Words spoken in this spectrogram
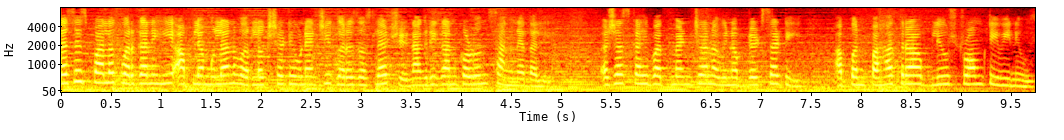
तसेच पालक वर्गानेही आपल्या मुलांवर लक्ष ठेवण्याची गरज असल्याचे नागरिकांकडून सांगण्यात आले. अशाच काही बातम्यांच्या नवीन अपडेटसाठी आपण पाहत राहा ब्ल्यू स्ट्रॉम टीव्ही न्यूज.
